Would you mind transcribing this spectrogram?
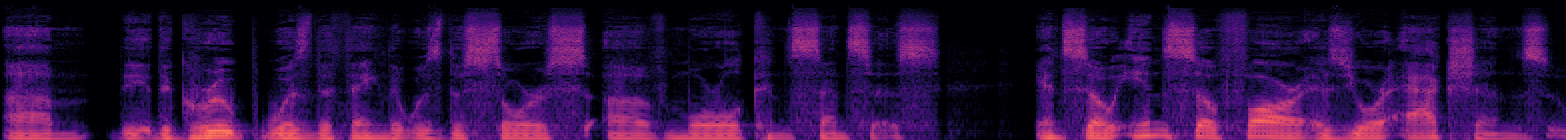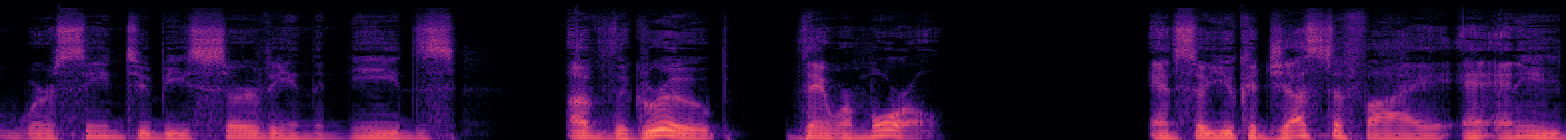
Um, the the group was the thing that was the source of moral consensus. And so, insofar as your actions were seen to be serving the needs of the group, they were moral. And so you could justify a- any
